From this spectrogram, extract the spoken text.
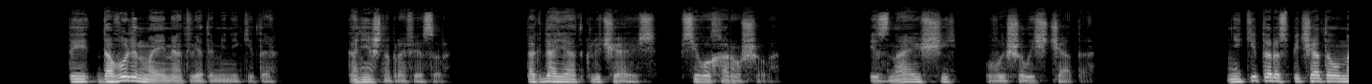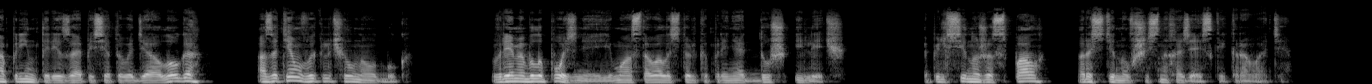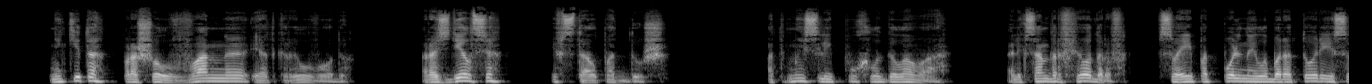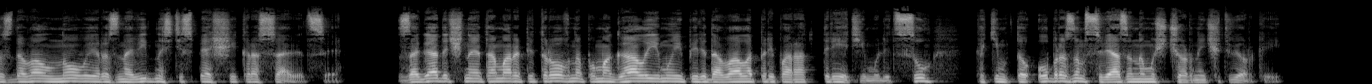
Ты доволен моими ответами, Никита? Конечно, профессор. Тогда я отключаюсь. Всего хорошего. И знающий вышел из чата. Никита распечатал на принтере запись этого диалога, а затем выключил ноутбук. Время было позднее, ему оставалось только принять душ и лечь. Апельсин уже спал, растянувшись на хозяйской кровати. Никита прошел в ванную и открыл воду разделся и встал под душ. От мыслей пухла голова. Александр Федоров в своей подпольной лаборатории создавал новые разновидности спящей красавицы. Загадочная Тамара Петровна помогала ему и передавала препарат третьему лицу, каким-то образом связанному с черной четверкой.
